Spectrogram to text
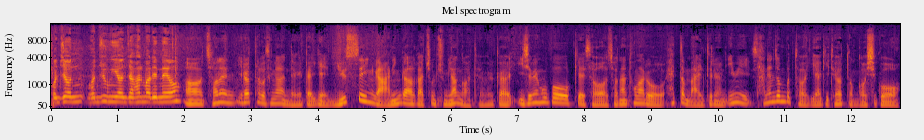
권지원 권중 위원장 할 말 있네요. 어, 저는 이렇다고 생각하는데, 그러니까 이게 뉴스인가 아닌가가 좀 중요한 것 같아요. 그러니까 이재명 후보께서 전화 통화로 했던 말들은 이미 4년 전부터 이야기되었던 것이고,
